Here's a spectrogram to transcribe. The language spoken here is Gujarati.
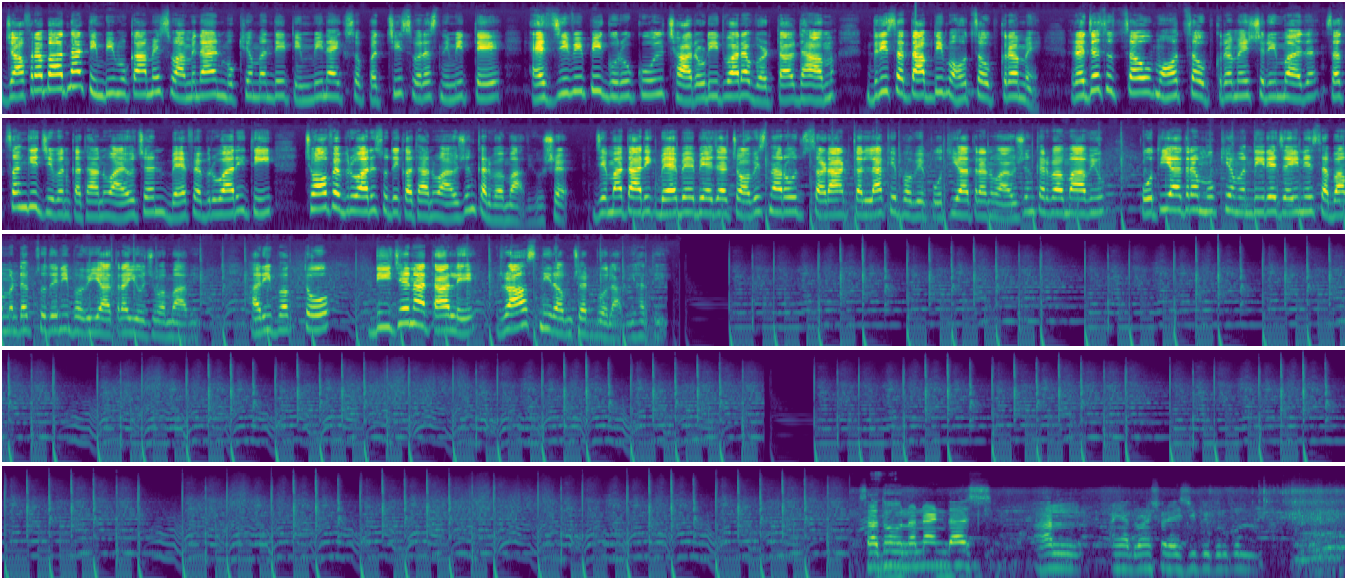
જાફરાબાદના ટીંબી મુકામે સ્વામિનારાયણ મુખ્ય મંદિર ટીંબીના એકસો પચીસ વર્ષ નિમિત્તે એસજીવીપી ગુરુકુલ છારોડી દ્વારા વડતાલ ધામ દ્વિશતાબ્દી મહોત્સવ ઉપક્રમે, રજત ઉત્સવ મહોત્સવ ઉપક્રમે શ્રીમદ સત્સંગી જીવન કથાનું આયોજન બે ફેબ્રુઆરીથી છ ફેબ્રુઆરી સુધી કથાનું આયોજન કરવામાં આવ્યું છે. જેમાં તારીખ બે બે બે હજાર ચોવીસના રોજ સાડા આઠ કલાકે ભવ્ય પોથીયાત્રાનું આયોજન કરવામાં આવ્યું. પોથીયાત્રા મુખ્ય મંદિરે જઈને સભા મંડપ સુધીની ભવ્ય યાત્રા યોજવામાં આવી. હરિભક્તો ડીજેના તાલે રાસની રમઝટ બોલાવી હતી. સાધુ નારાયણ દાસ હાલ અહીંયા દ્રોણેશ્વર એસજીપી ગુરુકુલ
